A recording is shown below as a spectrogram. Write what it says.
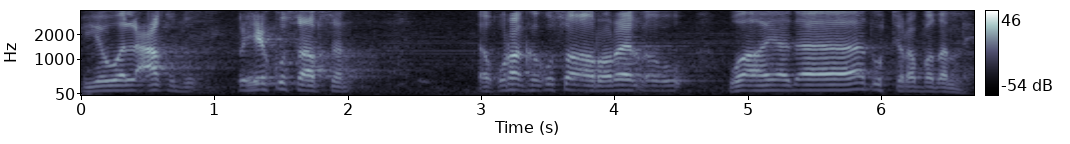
iyo waalcaqdu wixii ku saabsan ee qur'aanka ku soo arooray waa aayaad aad u tiro badan leh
